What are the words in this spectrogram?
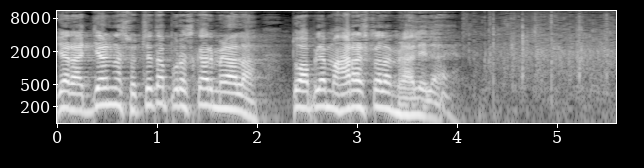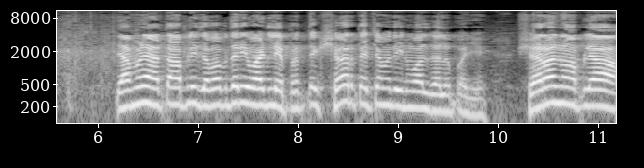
ज्या राज्यांना स्वच्छता पुरस्कार मिळाला तो आपल्या महाराष्ट्राला मिळालेला आहे. त्यामुळे आता आपली जबाबदारी वाढली. आहे प्रत्येक शहर त्याच्यामध्ये इन्व्हॉल्व्ह झालं पाहिजे. शहरांना आपल्या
